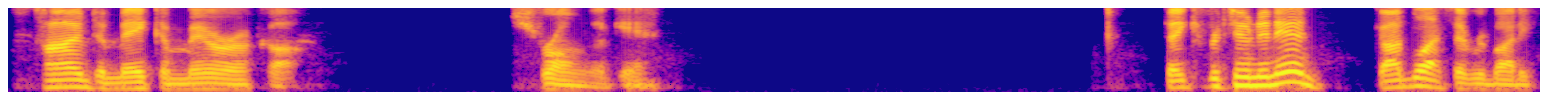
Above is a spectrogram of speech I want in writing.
It's time to make America strong again. Thank you for tuning in. God bless everybody.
